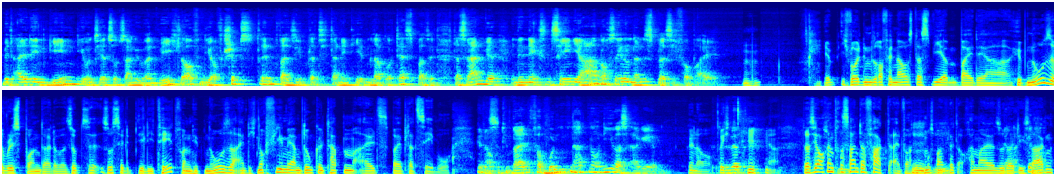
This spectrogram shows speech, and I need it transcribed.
mit all den Genen, die uns jetzt sozusagen über den Weg laufen, die auf Chips sind, weil sie plötzlich dann in jedem Labor testbar sind. Das werden wir in den nächsten zehn Jahren noch sehen und dann ist es plötzlich vorbei. Mhm. Ich wollte nur darauf hinaus, dass wir bei der Hypnose-Responder oder Susceptibilität von Hypnose eigentlich noch viel mehr im Dunkel tappen als bei Placebo. Genau, das, die beiden verbunden hat noch nie was ergeben. Genau, also richtig. ja. Das ist ja auch ein interessanter Fakt einfach. Das mhm. muss man mhm. vielleicht auch einmal so ja, deutlich genau. sagen.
